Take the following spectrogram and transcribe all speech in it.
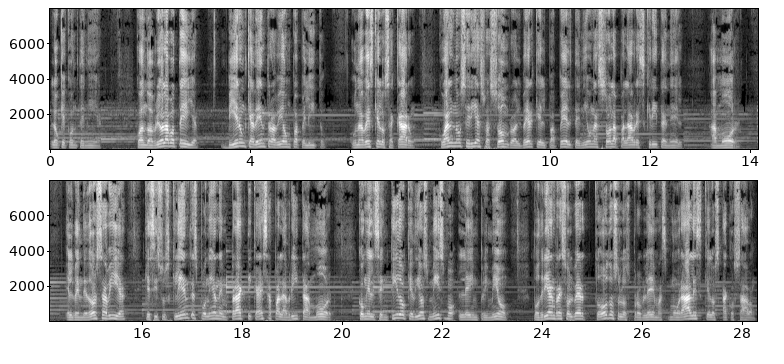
lo que contenía. Cuando abrió la botella, vieron que adentro había un papelito. Una vez que lo sacaron, ¿cuál no sería su asombro al ver que el papel tenía una sola palabra escrita en él? Amor. El vendedor sabía que si sus clientes ponían en práctica esa palabrita amor, con el sentido que Dios mismo le imprimió, podrían resolver todos los problemas morales que los acosaban.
